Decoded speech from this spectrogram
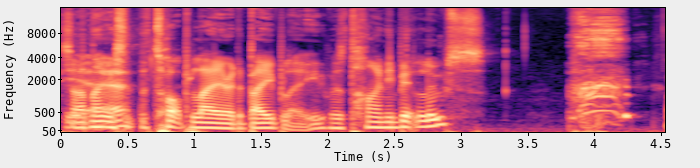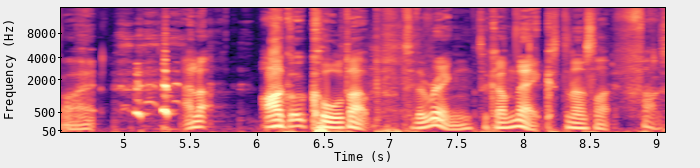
So I Yeah. noticed that the top layer of the Beyblade was a tiny bit loose. Right, and I, I got called up to the ring to come next, and I was like, "Fuck!"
